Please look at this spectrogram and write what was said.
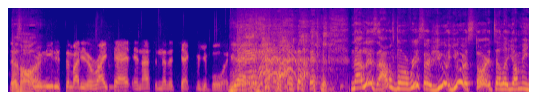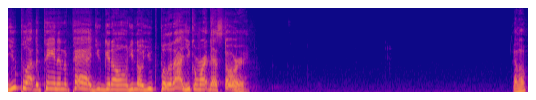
That's we hard. need is somebody to write that, and that's another check for your boy. Yeah. Now, listen, I was doing research. You're you're a storyteller. I mean, you pull out the pen and the pad. You get on. You know, you pull it out. You can write that story. Hello.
